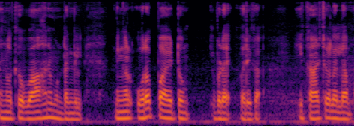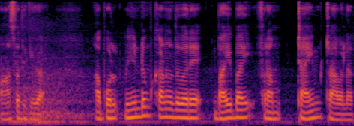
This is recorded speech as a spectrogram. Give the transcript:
നിങ്ങൾക്ക് വാഹനമുണ്ടെങ്കിൽ നിങ്ങൾ ഉറപ്പായിട്ടും ഇവിടെ വരിക. ഈ കാഴ്ചകളെല്ലാം ആസ്വദിക്കുക. അപ്പോൾ വീണ്ടും കാണുന്നതുവരെ bye bye from time traveller.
